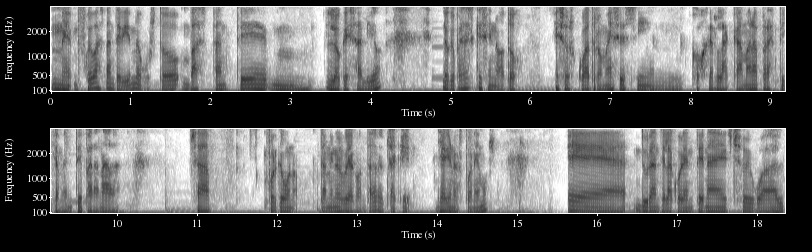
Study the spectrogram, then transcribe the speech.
me, fue bastante bien, me gustó bastante mm, lo que salió. Lo que pasa es que se notó esos cuatro meses sin coger la cámara prácticamente para nada. O sea, porque bueno, también os voy a contar, ya que, ya que nos ponemos. Eh, durante la cuarentena he hecho igual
